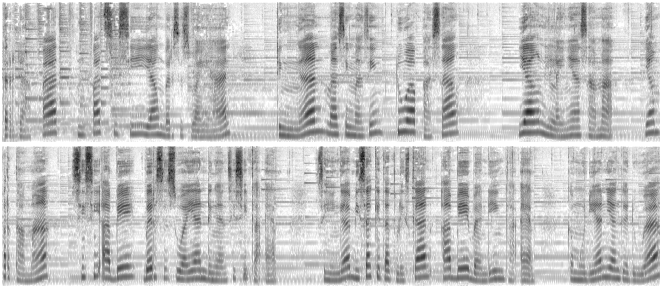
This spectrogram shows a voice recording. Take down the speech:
terdapat empat sisi yang bersesuaian dengan masing-masing dua pasang yang nilainya sama. Yang pertama, sisi AB bersesuaian dengan sisi KL, sehingga bisa kita tuliskan AB banding KL. Kemudian yang kedua,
